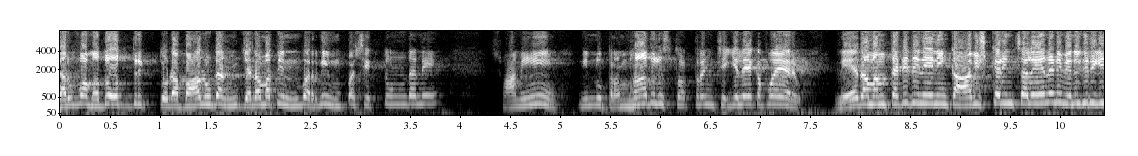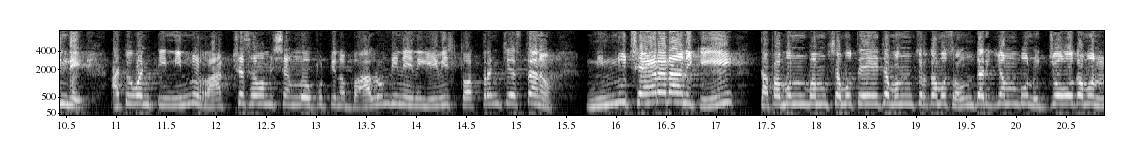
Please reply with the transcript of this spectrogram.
గర్వమదోద్రిక్తుడ బాలుడన్ జడమతిన్ వర్ణింప శక్తుండనే స్వామి నిన్ను బ్రహ్మాదులు స్తోత్రం చెయ్యలేకపోయారు. వేదమంతటిది నేను ఇంకా ఆవిష్కరించలేనని వెనుదిరిగింది. అటువంటి నిన్ను రాక్షస వంశంలో పుట్టిన బాలుండి నేను ఏమి స్తోత్రం చేస్తాను? నిన్ను చేరడానికి తపమున్ వంశము తేజముంచృతము సౌందర్యంబు నుజ్జోగమున్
